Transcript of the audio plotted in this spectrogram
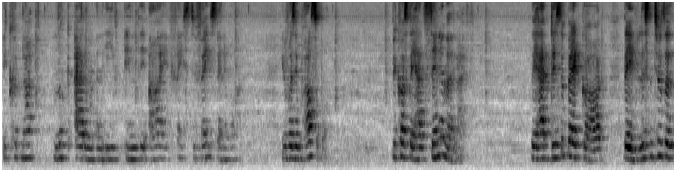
he could not look Adam and Eve in the eye face to face anymore. It was impossible because they had sin in their life. They had disobeyed God. They listened to the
